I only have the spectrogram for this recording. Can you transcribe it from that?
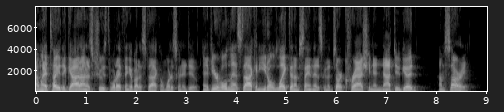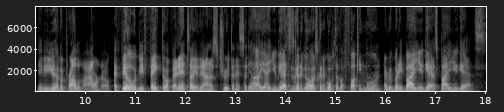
I'm going to tell you the God honest truth what I think about a stock and what it's going to do. And if you're holding that stock and you don't like that I'm saying that it's going to start crashing and not do good, I'm sorry. Maybe you have a problem. I don't know. I feel it would be fake though if I didn't tell you the honest truth and I said, yeah, yeah, UGAS is going to go. It's going to go up to the fucking moon. Everybody buy UGAS, buy UGAS.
